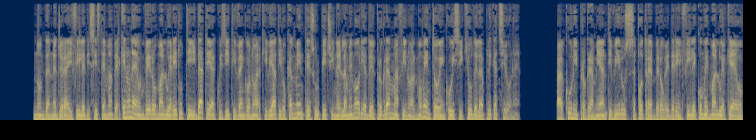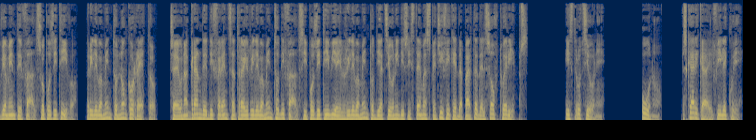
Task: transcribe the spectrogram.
Non danneggerai file di sistema perché non è un vero malware e tutti i dati acquisiti vengono archiviati localmente sul PC nella memoria del programma fino al momento in cui si chiude l'applicazione. Alcuni programmi antivirus potrebbero vedere il file come malware che è ovviamente falso positivo, rilevamento non corretto. C'è una grande differenza tra il rilevamento di falsi positivi e il rilevamento di azioni di sistema specifiche da parte del software IPS. Istruzioni 1. Scarica il file qui.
